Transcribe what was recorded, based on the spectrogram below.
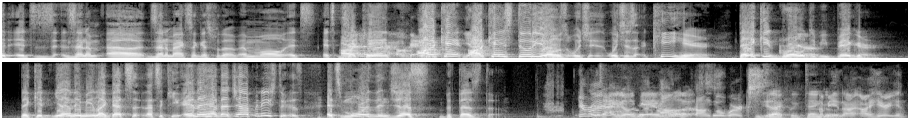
id. It's Z- Zenim, uh, ZeniMax I guess for the MMO. It's it's Arkane. okay. Arkane Arkane Studios, which is which is a key here. They could grow to be bigger. They could, you know what I mean? Like that's a, that's a key, and they have that Japanese studio. It's, it's more than just Bethesda. You're right. Tango game Tango, works. Tango works. yeah. Exactly, Tango. I mean, I, I hear you.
